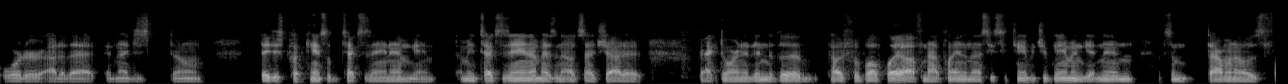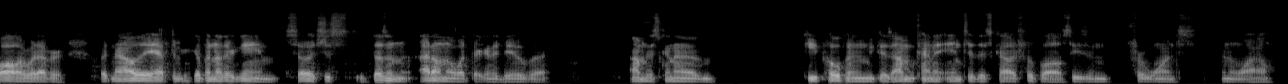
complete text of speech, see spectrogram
order out of that? And I just don't. They just canceled the Texas A&M game. I mean, Texas A&M has an outside shot at backdooring it into the college football playoff, not playing in the SEC championship game and getting in some dominoes fall or whatever. But now they have to make up another game. So it's just it doesn't. I don't know what they're going to do, but I'm just gonna keep hoping because I'm kind of into this college football season for once in a while.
